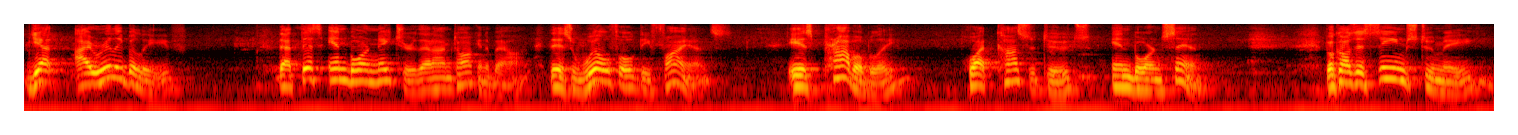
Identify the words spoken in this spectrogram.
yet, I really believe that this inborn nature that I'm talking about, this willful defiance, is probably what constitutes inborn sin. Because it seems to me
